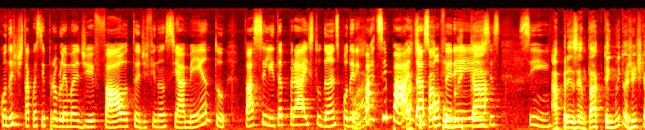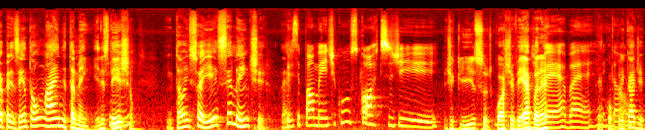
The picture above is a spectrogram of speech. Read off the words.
quando a gente está com esse problema de falta de financiamento, facilita para estudantes poderem claro. participar, participar, das conferências. Publicar, Sim. Apresentar, tem muita gente que apresenta online também, eles Sim. deixam. Então isso aí é excelente. Né? Principalmente com os cortes de. De isso, de corte de verba, de né? Verba, é. É então... complicadinho.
